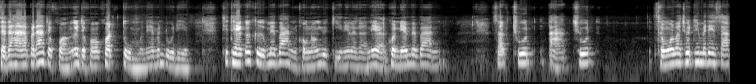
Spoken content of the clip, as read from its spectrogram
สถาปนาเจ้าของเอินเจ้าของคอดตุ่มเหมือนให้มันดูดี ที่แท้ก็คือแม่บ้านของน้องยูกินี่แหละค่ะเนี่ย คนนี้แม่บ้าน ซักชุด ตากชุด สมมติว่าชุดที่ไม่ได้ซัก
